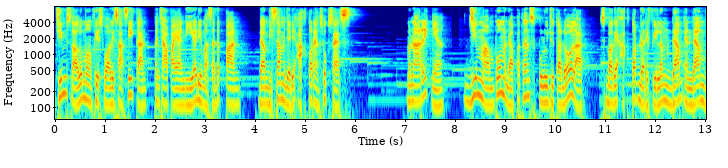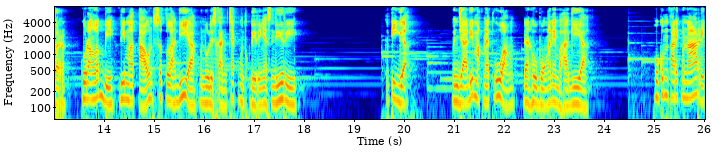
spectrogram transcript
Jim selalu memvisualisasikan pencapaian dia di masa depan dan bisa menjadi aktor yang sukses. Menariknya, Jim mampu mendapatkan 10 juta dolar sebagai aktor dari film Dumb and Dumber kurang lebih lima tahun setelah dia menuliskan cek untuk dirinya sendiri. Ketiga, menjadi magnet uang dan hubungan yang bahagia. Hukum tarik-menarik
